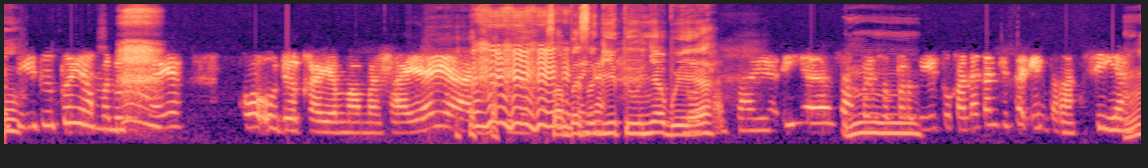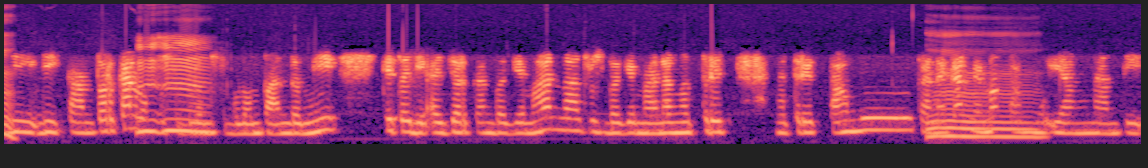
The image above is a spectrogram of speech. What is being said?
seperti itu tuh yang menurut saya kok udah kayak mama saya ya gitu. Sampai Kayak segitunya Bu ya. saya iya sampai Hmm. seperti itu karena kan kita interaksi ya Hmm. di di kantor kan waktu Mm-mm. sebelum sebelum pandemi kita diajarkan bagaimana terus bagaimana ngetrit ngetrit tamu karena kan Hmm. memang tamu yang nanti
